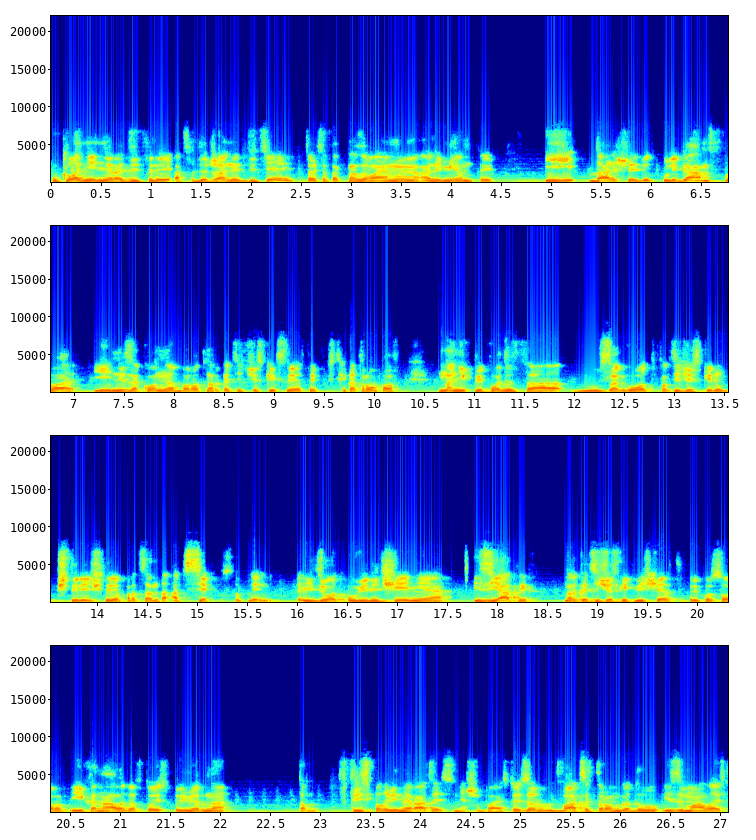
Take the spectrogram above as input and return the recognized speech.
уклонение родителей от содержания детей, то есть это так называемые алименты – и дальше идет хулиганство и незаконный оборот наркотических средств и психотропов. На них приходится за год фактически ну, 4,4% от всех преступлений. Идет увеличение изъятых наркотических веществ, прекурсоров и их аналогов, то есть примерно там, в три с половиной раза, если не ошибаюсь. То есть в 2022 году изымалось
